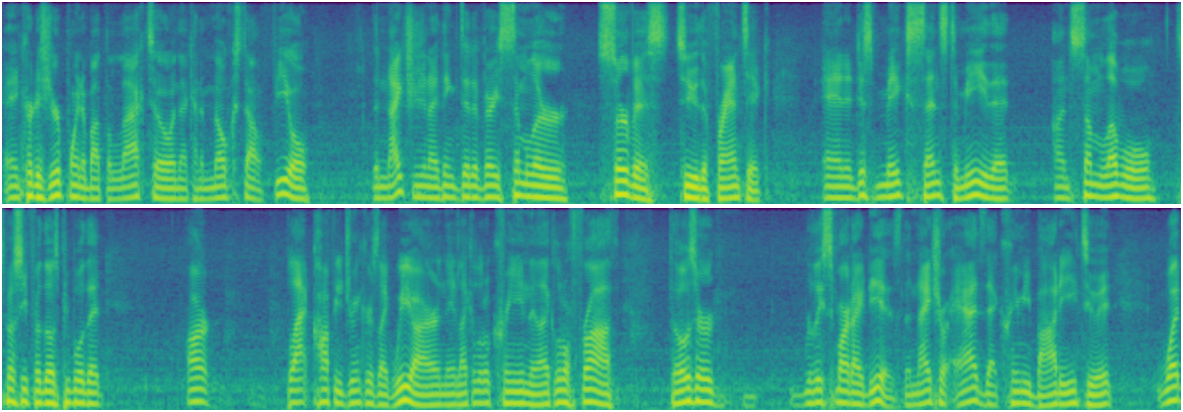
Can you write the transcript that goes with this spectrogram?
and Curtis, your point about the lacto and that kind of milk stout feel, the nitrogen I think did a very similar service to the Frantic, and it just makes sense to me that on some level, especially for those people that aren't black coffee drinkers like we are, and they like a little cream, they like a little froth, those are really smart ideas. The nitro adds that creamy body to it. What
